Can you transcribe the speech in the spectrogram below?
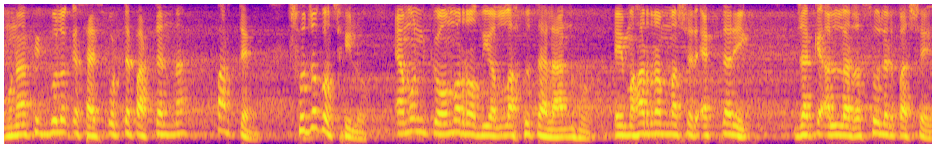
মুনাফিকগুলোকে সাইজ করতে পারতেন না? পারতেন। সুযোগও ছিল। এমনকি ওমর রদি আল্লাহ তালানহু এই মহরম মাসের এক তারিখ যাকে আল্লাহ রসুলের পাশে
